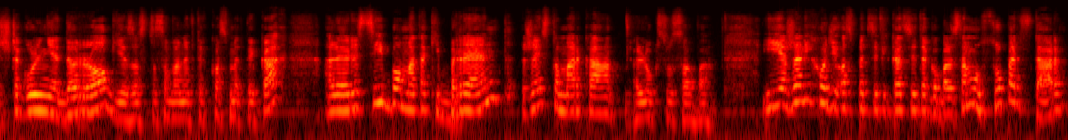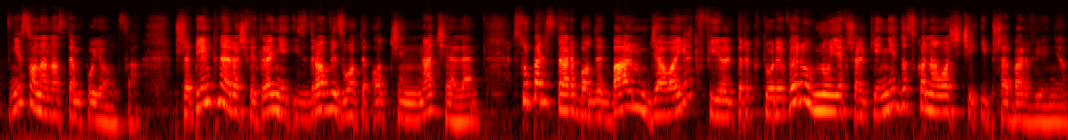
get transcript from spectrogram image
szczególnie drogie zastosowane w tych kosmetykach, ale Resibo ma taki brand, że jest to marka luksusowa. I jeżeli chodzi o specyfikację tego balsamu Superstar, jest ona następująca. Przepiękne rozświetlenie i zdrowy złoty odcień na ciele. Superstar Body Balm działa jak filtr, który wyrównuje wszelkie niedoskonałości i przebarwienia.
